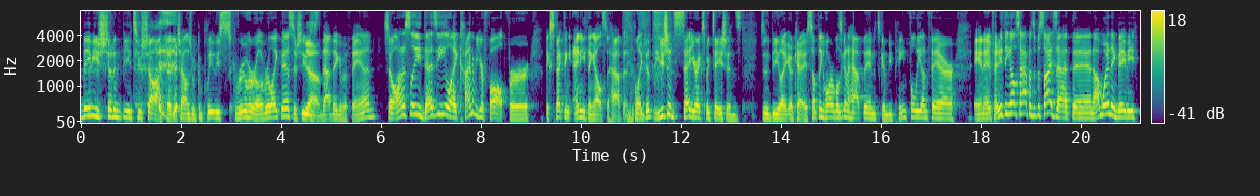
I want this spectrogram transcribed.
maybe shouldn't be too shocked that the challenge would completely screw her over like this if she was yeah. that big of a fan. So honestly, Desi, like, kind of your fault for expecting anything else to happen. Like, you should set your expectations to be like, okay, something horrible is going to happen. It's going to be painfully unfair. And if anything else happens besides that, then I'm winning, baby.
